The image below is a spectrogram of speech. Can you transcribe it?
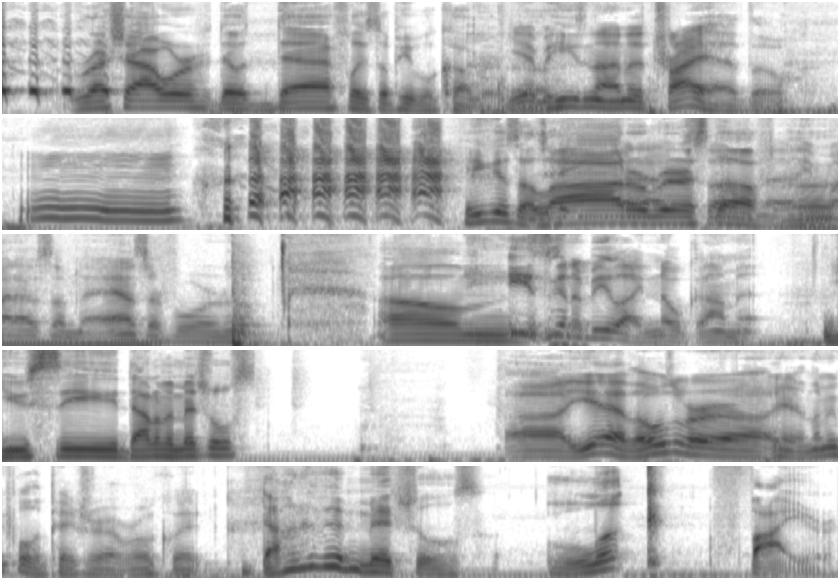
Rush Hour, there was definitely some people covered. Yeah, but he's not in a triad though. he gets a He lot of rare stuff. to- he Uh, might have something to answer for. No? um, He's gonna be like, no comment. You see Donovan Mitchell's? Uh, yeah, those were uh, here. Let me pull the picture up real quick. Donovan Mitchell's look fire.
